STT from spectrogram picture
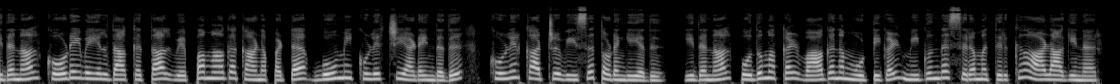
இதனால் கோடை வெயில் தாக்கத்தால் வெப்பமாக காணப்பட்ட பூமி குளிர்ச்சி அடைந்தது குளிர்காற்று வீச தொடங்கியது. இதனால் பொதுமக்கள் வாகனம் ஓட்டிகள் மிகுந்த சிரமத்திற்கு ஆளாகினர்.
